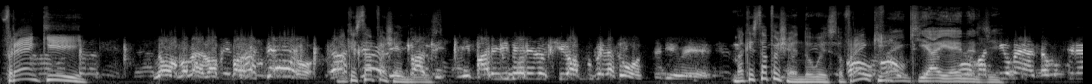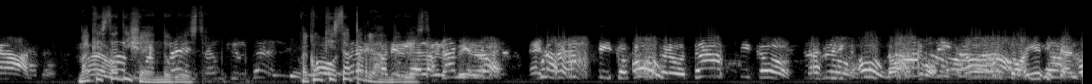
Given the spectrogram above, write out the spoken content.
Frankie? No, vabbè, vaffanculo. Ma che sta facendo Mi questo? pare- Mi pare di bere lo sciroppo per la tosse, di me. Ma che sta facendo questo? High Oh, ma Energy. Dio merda, non se ne ha. Ma che sta dicendo questo? Ma con chi sta parlando questo? Traffico, povero, traffico! Oh, no, no, no, io ti sento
